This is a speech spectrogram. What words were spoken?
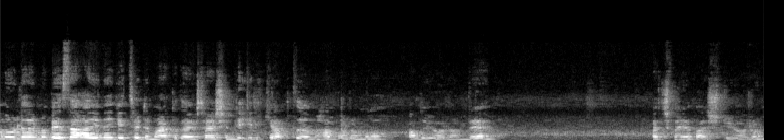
Hamurlarımı beze haline getirdim arkadaşlar. Şimdi ilk yaptığım hamurumu alıyorum ve açmaya başlıyorum.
